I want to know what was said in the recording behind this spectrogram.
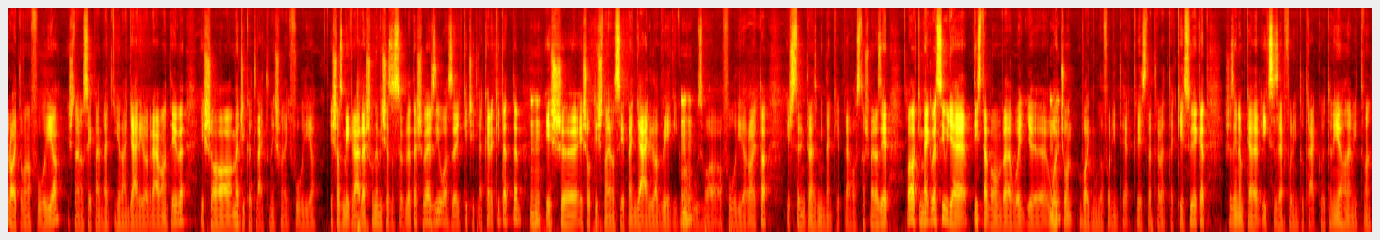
rajta van a fólia, és nagyon szépen hát nyilván gyárilag rá van téve, és a Magic 5 Lite-on is van egy fólia. És és az még ráadásul nem is ez a szögletes verzió, az egy kicsit lekerekítettebb, uh-huh. és, és ott is nagyon szépen gyárilag végig van uh-huh. húzva a fólia rajta, és szerintem ez mindenképpen hasznos, mert azért valaki megveszi, ugye tisztában van vele, hogy uh-huh. olcsón vagy nulla forintért készletre vettek készüléket, és azért nem kell x ezer forintot ráköltenie, hanem itt van.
